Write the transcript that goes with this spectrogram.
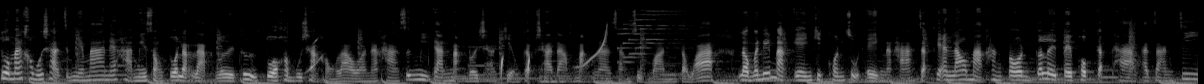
ตัวไมค์คอมบูชาจิมเนมาเนี่ยค่ะมี 2 ตัวหลักๆ เลยคือตัวคอมบูชาของเราอะนะคะ ซึ่งมีการหมักโดยชาเขียวกับชาดำหมักนาน 30 วัน แต่ว่าเราไม่ได้หมักเองคิดค้นสูตรเองนะคะ จากที่อันเล่ามาข้างต้นก็เลยไปพบกับทางอาจารย์จี้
